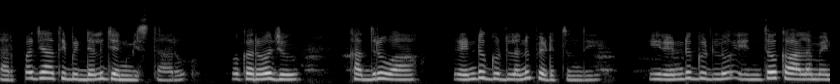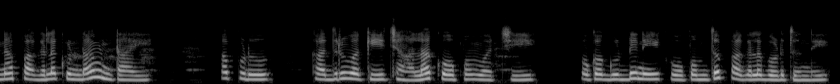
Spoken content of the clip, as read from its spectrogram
సర్పజాతి బిడ్డలు జన్మిస్తారు. ఒకరోజు కద్రువ రెండు గుడ్లను పెడుతుంది. ఈ రెండు గుడ్లు ఎంతో కాలమైనా పగలకుండా ఉంటాయి. అప్పుడు కద్రువకి చాలా కోపం వచ్చి ఒక గుడ్డిని కోపంతో పగలగొడుతుంది.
